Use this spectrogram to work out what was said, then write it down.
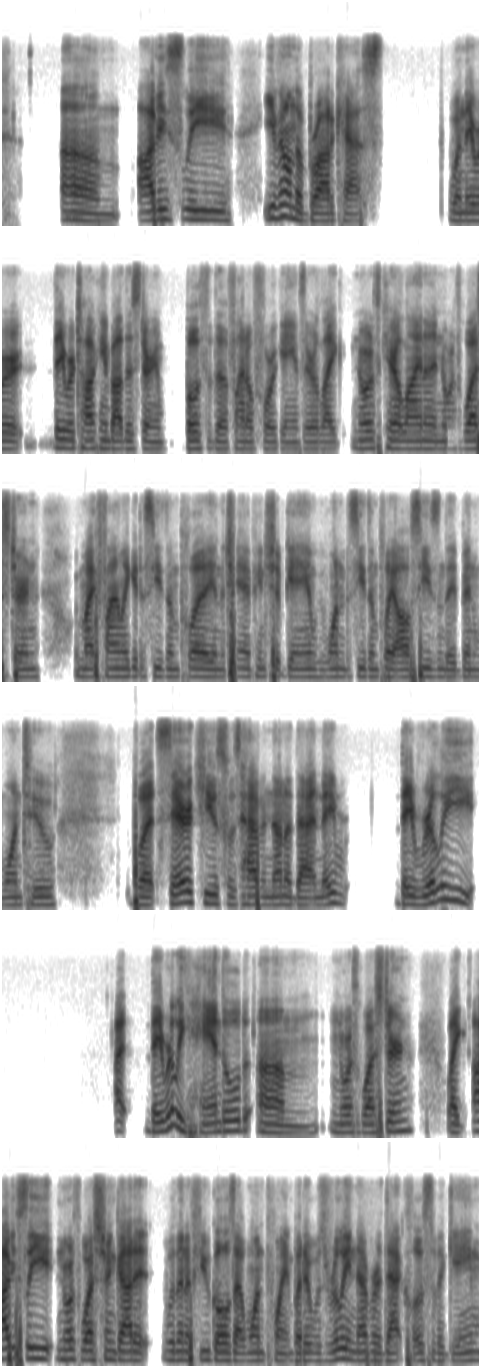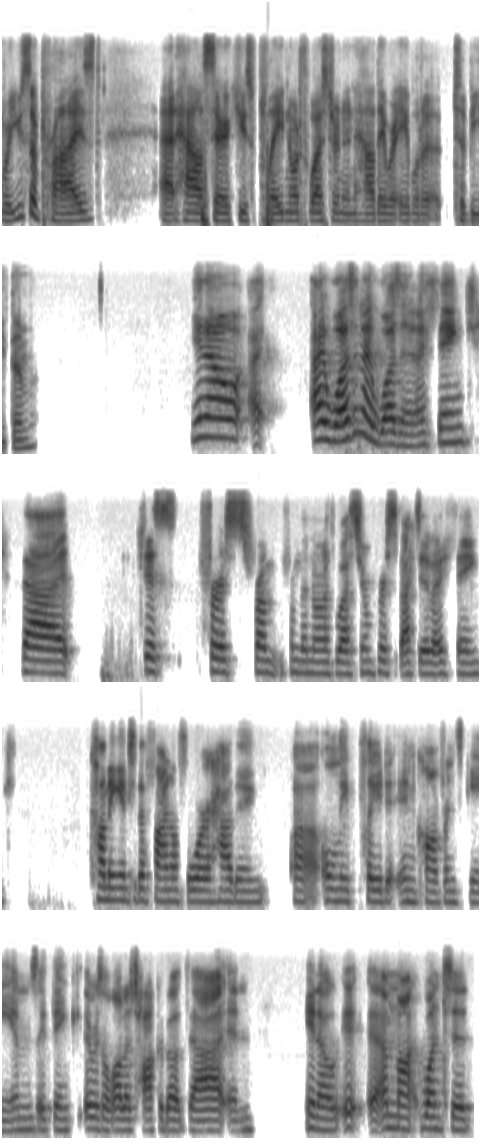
Um, obviously, even on the broadcast, when they were they were talking about this during both of the Final Four games. They were like North Carolina and Northwestern. We might finally get to see them play in the championship game. We wanted to see them play all season. They've been one two, but Syracuse was having none of that, and they they really I, they really handled um, Northwestern. Like obviously Northwestern got it within a few goals at one point, but it was really never that close of a game. Were you surprised at how Syracuse played Northwestern and how they were able to to beat them? You know, I I wasn't. I wasn't. I think that just first from from the Northwestern perspective, I think coming into the Final Four, having uh, only played in conference games, I think there was a lot of talk about that. And you know, it, I'm not one to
